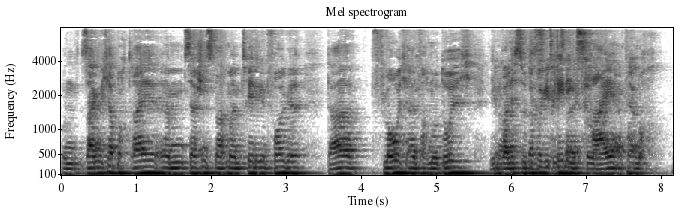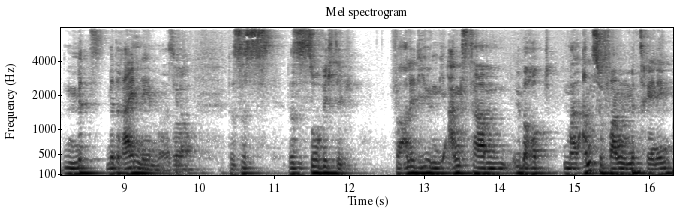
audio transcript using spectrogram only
und sagen wir, ich habe noch drei ähm, Sessions nach meinem Training in Folge, da flow ich einfach nur durch, eben Genau. weil ich so so. Trainings-High einfach Ja. noch mit, mit reinnehme. Also Genau. das, ist, das ist so wichtig für alle, die irgendwie Angst haben, überhaupt mal anzufangen mit Training,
